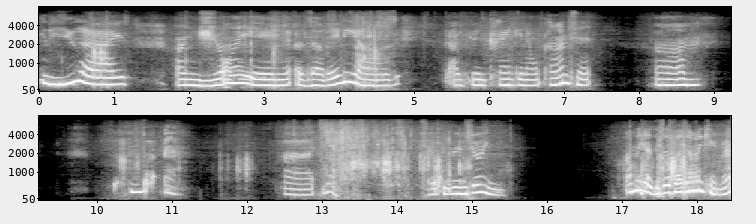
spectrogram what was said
if you guys are enjoying the videos I've been cranking out content. Um, but, uh, yeah. I hope you've been enjoying. Oh my god, there's a bug on my camera.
